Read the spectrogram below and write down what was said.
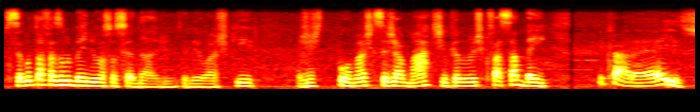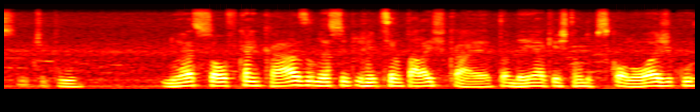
você não tá fazendo bem nenhuma sociedade, entendeu? Acho que a gente, por mais que seja marketing, pelo menos que faça bem. E cara, é isso. Tipo, não é só ficar em casa, não é simplesmente sentar lá e ficar. É também a questão do psicológico,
